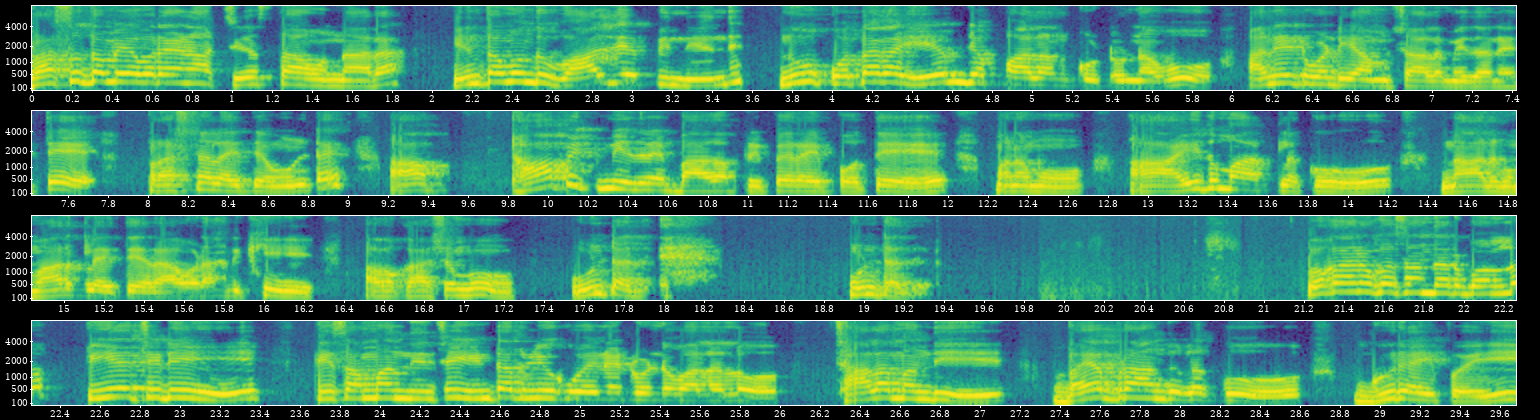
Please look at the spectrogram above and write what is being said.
ప్రస్తుతం ఎవరైనా చేస్తా ఉన్నారా? ఇంతకుముందు వాళ్ళు చెప్పింది ఏంది? నువ్వు కొత్తగా ఏం చెప్పాలనుకుంటున్నావు అనేటువంటి అంశాల మీదనైతే ప్రశ్నలు అయితే ఉంటాయి. ఆ టాపిక్ మీదనే బాగా ప్రిపేర్ అయిపోతే మనము ఆ ఐదు మార్కులకు నాలుగు మార్కులు అయితే రావడానికి అవకాశము ఉంటుంది. ఉంటుంది. ఒకనొక సందర్భంలో పిహెచ్డికి సంబంధించి ఇంటర్వ్యూకి పోయినటువంటి వాళ్ళలో చాలా మంది భయభ్రాంతులకు గురి అయిపోయి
